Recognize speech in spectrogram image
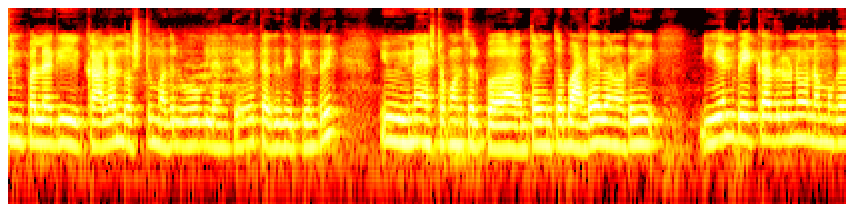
ಸಿಂಪಲ್ಲಾಗಿ ಕಾಲಂದು ಅಷ್ಟು ಮೊದಲು ಹೋಗ್ಲಿ ಅಂತೇಳಿ ತೆಗೆದಿಟ್ಟಿನಿ ರೀ ಇವು ಇನ್ನೂ ಎಷ್ಟೊಂದು ಸ್ವಲ್ಪ ಅಂಥ ಇಂಥ ಬಾಂಡೆ ಅದಾವ ನೋಡ್ರಿ. ಏನು ಬೇಕಾದ್ರೂ ನಮ್ಗೆ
